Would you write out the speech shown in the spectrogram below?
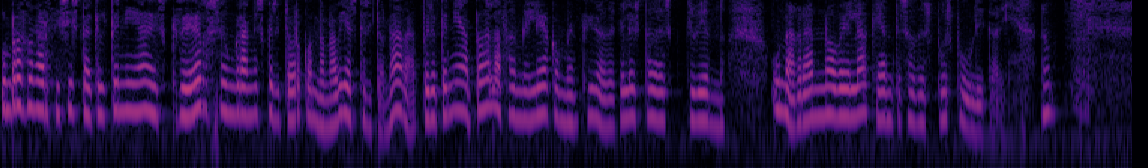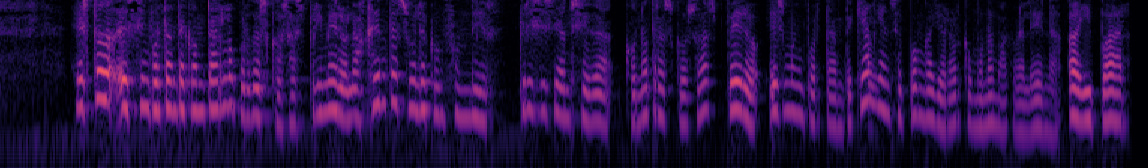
un, rasgo narcisista que él tenía es creerse un gran escritor cuando no había escrito nada, pero tenía toda la familia convencida de que él estaba escribiendo una gran novela que antes o después publicaría. ¿no? Esto es importante contarlo por dos cosas. Primero, la gente suele confundir crisis de ansiedad con otras cosas, pero es muy importante que alguien se ponga a llorar como una Magdalena, a hipar,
